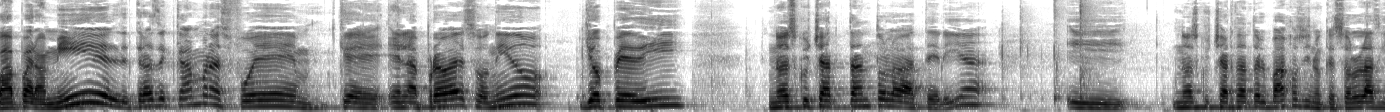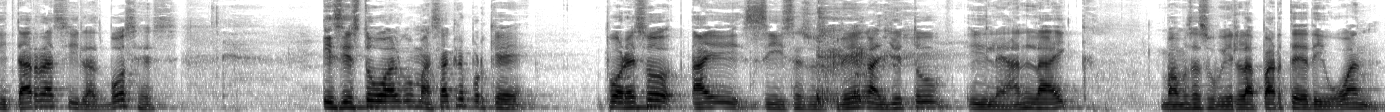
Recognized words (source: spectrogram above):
va, para mí el detrás de cámaras fue que en la prueba de sonido yo pedí no escuchar tanto la batería y no escuchar tanto el bajo, sino que solo las guitarras y las voces. Y sí estuvo algo masacre porque por eso hay, si se suscriben al YouTube y le dan like, vamos a subir la parte de D1.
